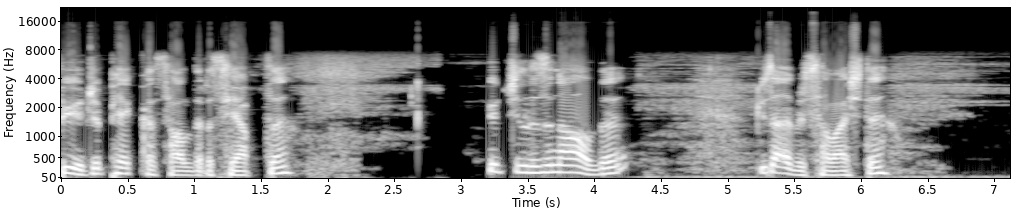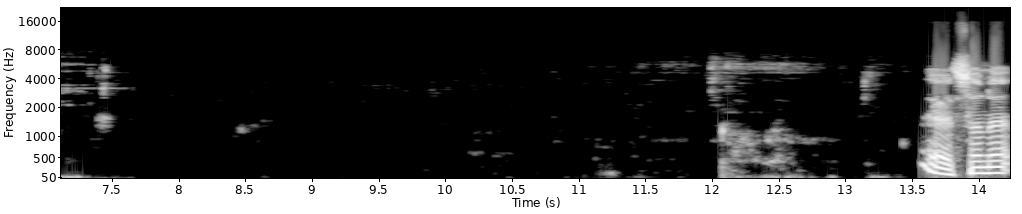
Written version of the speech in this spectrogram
büyücü Pekka saldırısı yaptı. 3 yıldızını aldı. Güzel bir savaştı. Evet sonra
